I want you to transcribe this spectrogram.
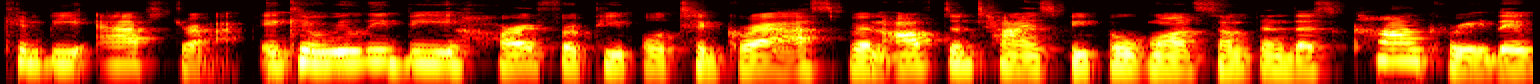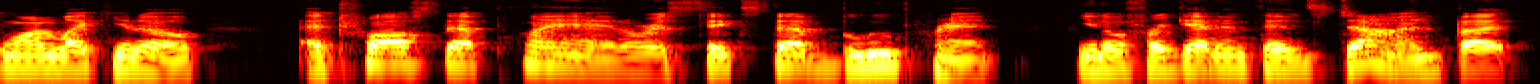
can be abstract. It can really be hard for people to grasp. And oftentimes people want something that's concrete. They want, like, you know, a 12 step plan or a six step blueprint, you know, for getting things done. But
